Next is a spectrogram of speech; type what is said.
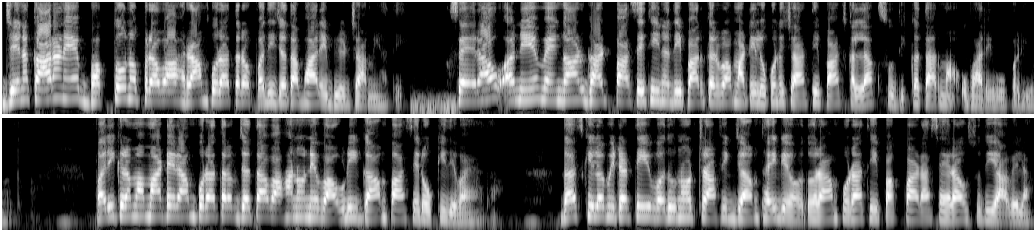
જેના કારણે ભક્તોનો પ્રવાહ રામપુરા તરફ વધી જતા ભારે ભીડ જામી હતી. સહેરાવ અને વેંગાણ ઘાટ પાસેથી નદી પાર કરવા માટે લોકોને ચારથી પાંચ કલાક સુધી કતારમાં ઊભા રહેવું પડ્યું હતું. પરિક્રમા માટે રામપુરા તરફ જતા વાહનોને વાવડી ગામ પાસે રોકી દેવાયા હતા. દસ કિલોમીટરથી વધુનો ટ્રાફિક જામ થઈ ગયો હતો. રામપુરાથી પગપાળા સહેરાવ સુધી આવેલા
